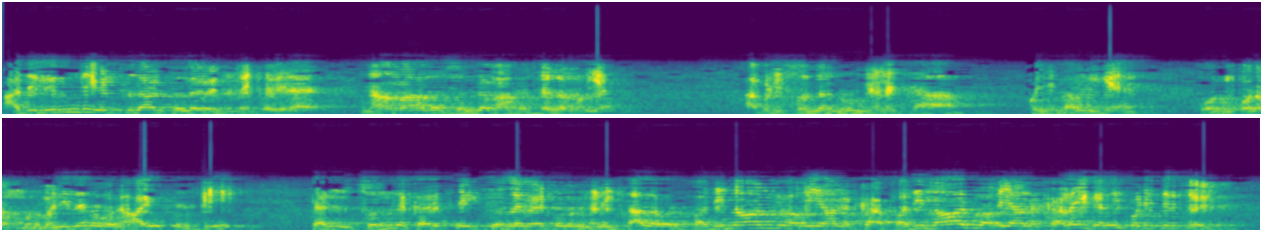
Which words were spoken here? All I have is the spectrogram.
அதிலிருந்து எடுத்துதான் சொல்ல வேண்டுமே தவிர நாம சொந்தமாக சொல்ல முடியாது. அப்படி சொல்லணும்னு நினைச்சா கொஞ்சம் கவனிங்க. ஒரு ஒரு- மனிதர் ஒரு ஆயத்திற்கு தன் சொந்த கருத்தை சொல்ல வேண்டும் என்று நினைத்தால் அவர் பதினான்கு வகையான க- பதினாறு வகையான கலைகளை படித்திருக்க வேண்டும்.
